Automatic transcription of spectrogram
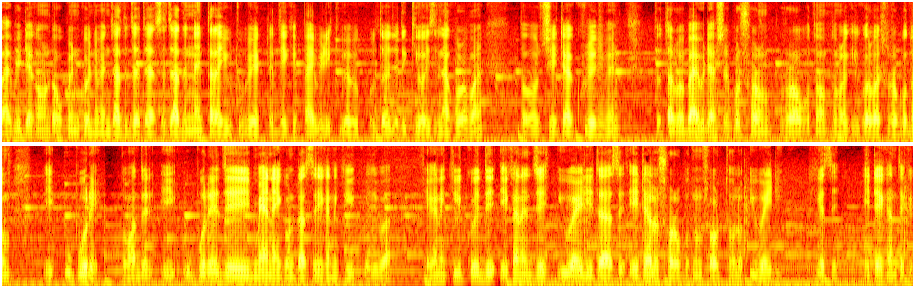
বাইবিট অ্যাকাউন্টটা ওপেন করে নেবেন, যাদের যাদের আছে, যাদের নাই তারা ইউটিউবে একটা দেখে বাইবিটে কীভাবে খুলতে হয়, যদি কেউ না খোলা পান, তো সেটা খুলে নেবেন। তো তারপর বাইবিটে আসার পর সর্বপ্রথম তোমরা কী করবা, সর্বপ্রথম এই উপরে, তোমাদের এই উপরে যে ম্যান আইকনটা আছে, এখানে ক্লিক করে দিবা। এখানে ক্লিক করে দিয়ে এখানে যে ইউআইডিটা আছে, এটা হলো সর্বপ্রথম শর্ত হলো ইউআইডি ঠিক আছে? এটা এখান থেকে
